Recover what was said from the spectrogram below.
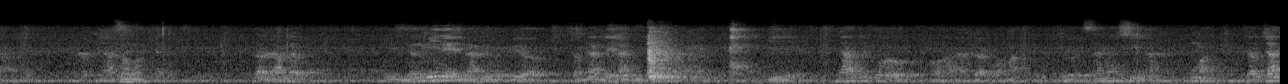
တာတရားဆုံးတယ်တော့ဒါမဲ့ဒီယဉ်မီးတွေအများကြီးပြီးတော့ကျွန်တော်လေးလာပြီးဒီညာစုကိုဟောအတွက်ပေါ့နော် ဒီလိုဆန်းရှိလာဥမာယောက်ျား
